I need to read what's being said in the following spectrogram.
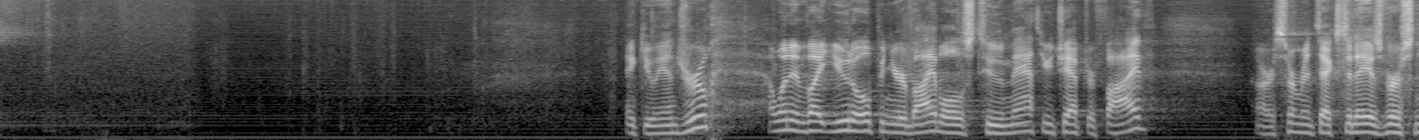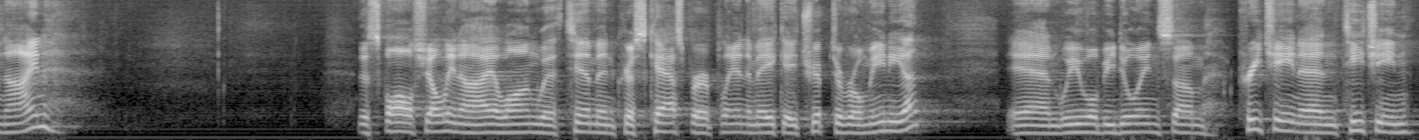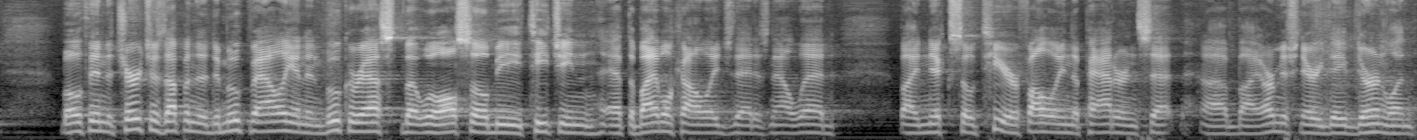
Thank you, Andrew. I want to invite you to open your Bibles to Matthew chapter 5. Our sermon text today is verse 9. This fall, Shelley and I, along with Tim and Chris Casper, plan to make a trip to Romania. And we will be doing some preaching and teaching both in the churches up in the Dimuk Valley and in Bucharest, but we'll also be teaching at the Bible college that is now led by Nick Sotir, following the pattern set uh, by our missionary Dave Durnland.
